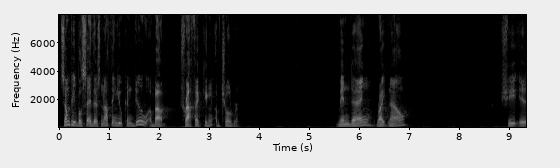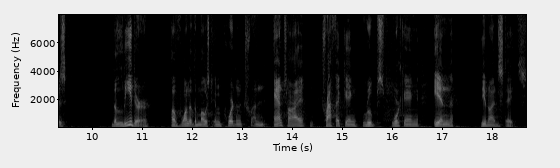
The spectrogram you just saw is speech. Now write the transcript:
Some people say there's nothing you can do about trafficking of children. Mindang, right now, she is the leader of one of the most important anti trafficking groups working in the United States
